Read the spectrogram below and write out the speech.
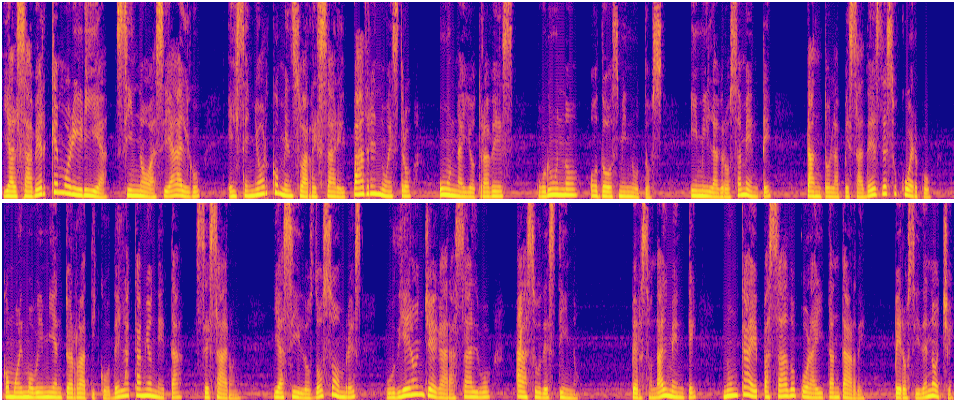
y al saber que moriría si no hacía algo, el Señor comenzó a rezar el Padre Nuestro una y otra vez por uno o dos minutos, y milagrosamente, tanto la pesadez de su cuerpo como el movimiento errático de la camioneta cesaron, y así los dos hombres pudieron llegar a salvo a su destino. Personalmente, nunca he pasado por ahí tan tarde, pero sí de noche,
